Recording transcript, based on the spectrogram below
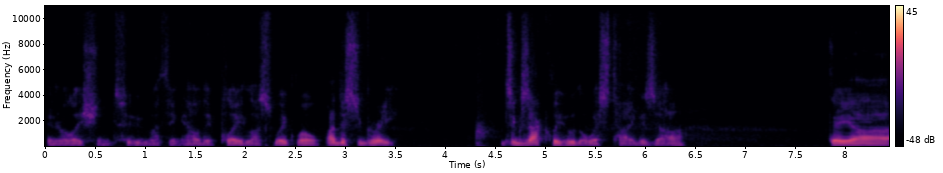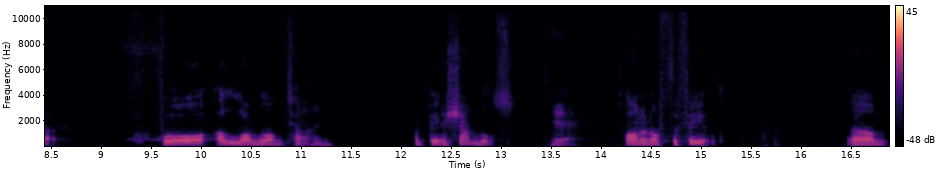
in relation to, I think, how they played last week. Well, I disagree. It's exactly who the West Tigers are. They are, for a long, long time, have been a shambles. Yeah. On and off the field. Um,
